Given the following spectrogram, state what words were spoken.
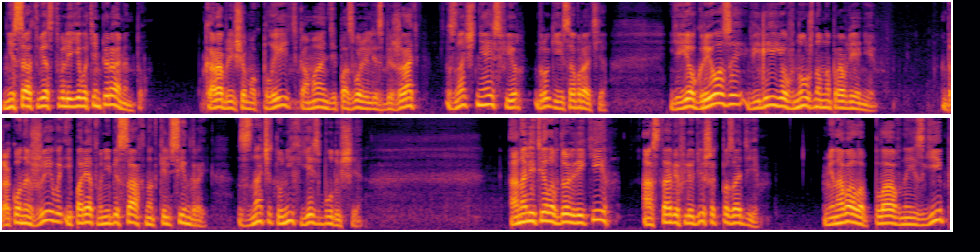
не соответствовали его темпераменту. Корабль еще мог плыть, команде позволили сбежать. Значит, не Айсфир, другие собратья. Ее грезы вели ее в нужном направлении. Драконы живы и парят в небесах над Кельсингрой. Значит, у них есть будущее. Она летела вдоль реки, оставив людишек позади. Миновала плавный изгиб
